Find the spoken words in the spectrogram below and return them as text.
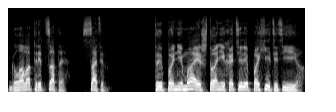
Глава 30. Сафин. «Ты понимаешь, что они хотели похитить ее?»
